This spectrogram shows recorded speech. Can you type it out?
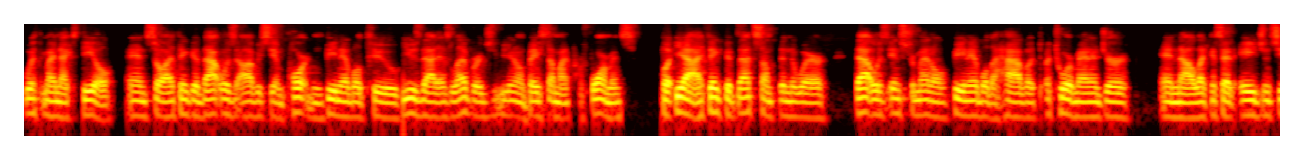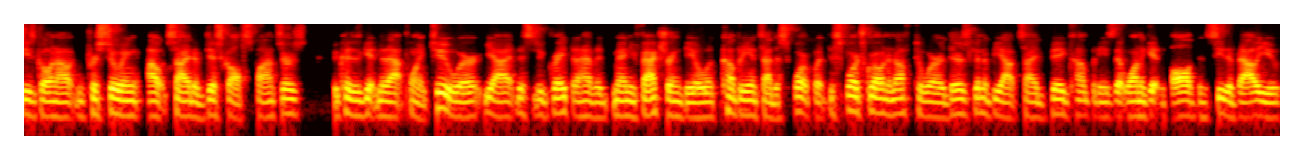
with my next deal. And so I think that that was obviously important, being able to use that as leverage, you know, based on my performance. But yeah, I think that that's something to where that was instrumental, being able to have a, a tour manager. And now, like I said, agencies going out and pursuing outside of disc golf sponsors because it's getting to that point too, where yeah, this is great that I have a manufacturing deal with company inside the sport, but the sport's grown enough to where there's going to be outside big companies that want to get involved and see the value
